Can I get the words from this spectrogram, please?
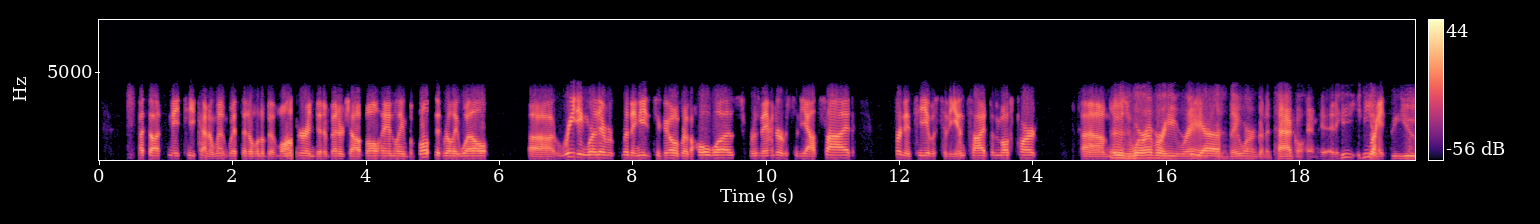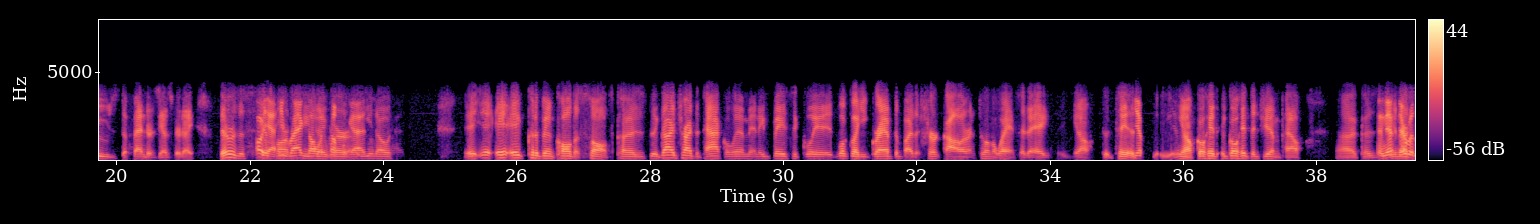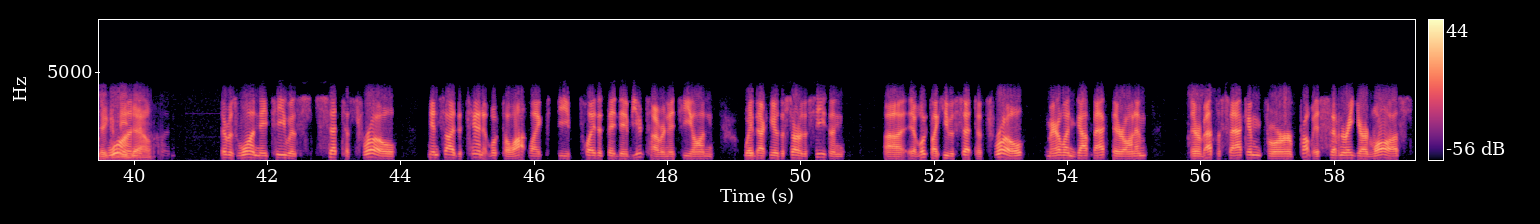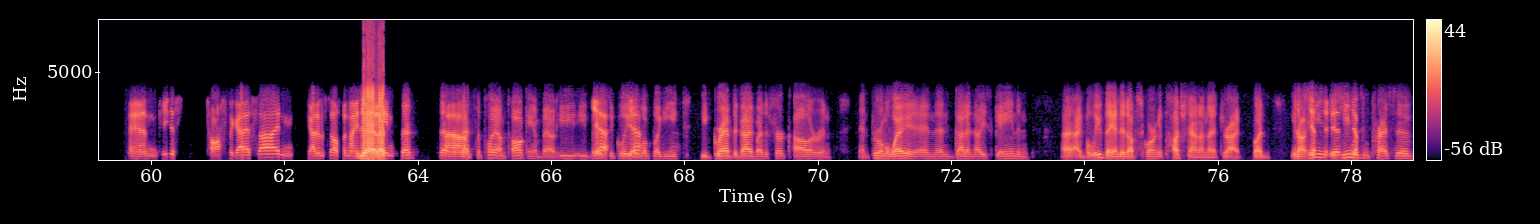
I thought Natee kind of went with it a little bit longer and did a better job ball handling, but both did really well. Uh, reading where they where they needed to go, where the hole was. For Zander, it was to the outside. For Natee, it was to the inside for the most part. Um, it was wherever he ran because they weren't going to tackle him. He he Right. abused defenders yesterday. There was a stiff Oh, yeah, he arm ragged all a couple where guys. you know it, it it could have been called assault because the guy tried to tackle him and he basically it looked like he grabbed him by the shirt collar and threw him away and said, "Hey, you know, t- t- Yep. you know, go hit go hit the gym, pal, because And there- you're there not was taking one- me down." there was one Natee was set to throw inside the ten. It looked a lot like the play that they debuted Tyler on way back near the start of the season. Uh, it looked like he was set to throw. Maryland got back there on him. They were about to sack him for probably a seven or eight yard loss, and he just tossed the guy aside and got himself a nice Yeah, that gain. that that Um, that's the play I'm talking about. He he Yeah, basically yeah. it looked like he he grabbed the guy by the shirt collar and and threw him away and then got a nice gain and I, I believe they ended up scoring a touchdown on that drive. But you know he Yes, he Yep. was impressive,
